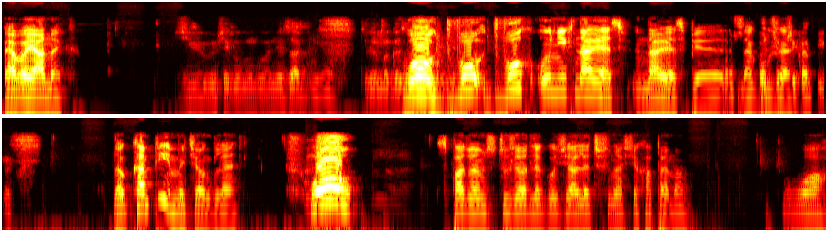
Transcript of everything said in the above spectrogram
Brawo Janek. Zdziwiłbym się, gdybym go nie zabił, nie? Tyle magazynków. Wow, dwu, dwóch u nich na, resp, na respie Chodź- na chodźcie, górze. No kampimy ciągle. Ale- Wow! Spadłem z dużej odległości, ale 13 HP mam. Wow.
